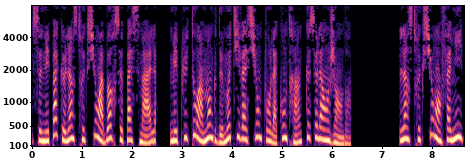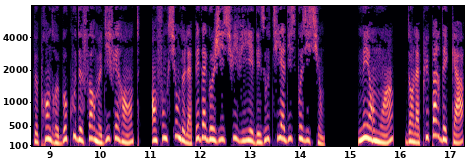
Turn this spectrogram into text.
Ce n'est pas que l'instruction à bord se passe mal, mais plutôt un manque de motivation pour la contrainte que cela engendre. L'instruction en famille peut prendre beaucoup de formes différentes, en fonction de la pédagogie suivie et des outils à disposition. Néanmoins, dans la plupart des cas,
